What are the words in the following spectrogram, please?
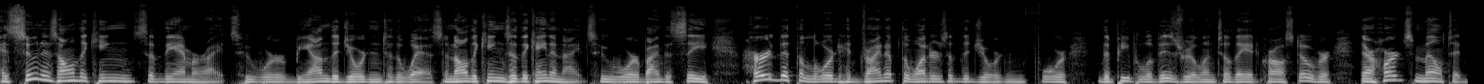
As soon as all the kings of the Amorites who were beyond the Jordan to the west, and all the kings of the Canaanites who were by the sea, heard that the Lord had dried up the waters of the Jordan for the people of Israel until they had crossed over, their hearts melted,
